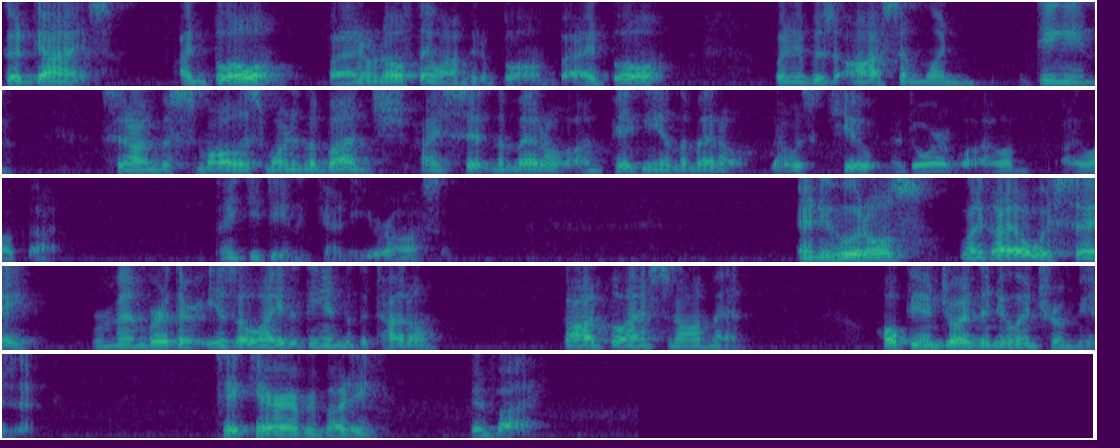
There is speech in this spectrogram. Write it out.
Good guys. I'd blow them, but I don't know if they want me to blow them, but I'd blow them. But it was awesome when Dean said, I'm the smallest one in the bunch. I sit in the middle. I'm Piggy in the middle. That was cute and adorable. I love I love that. Thank you, Dean and Kenny. You're awesome. Any hoodles, like I always say, remember there is a light at the end of the tunnel. God bless and amen. Hope you enjoyed the new intro music. Take care, everybody. Goodbye.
